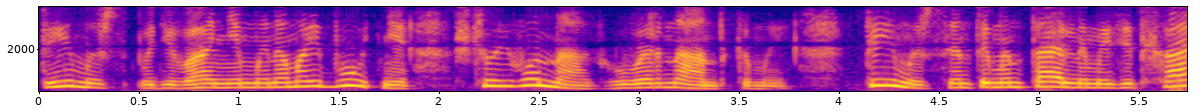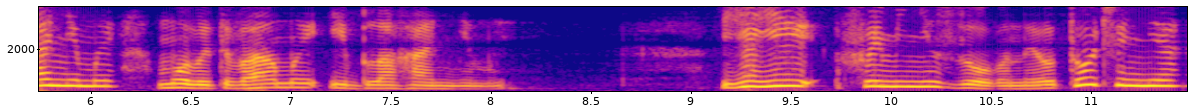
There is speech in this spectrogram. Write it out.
тими ж сподіваннями на майбутнє, що й вона з гувернантками, тими ж сентиментальними зітханнями, молитвами і благаннями. Її фемінізоване оточення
